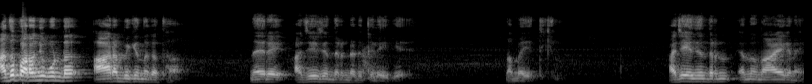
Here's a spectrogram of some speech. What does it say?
അത് പറഞ്ഞുകൊണ്ട് ആരംഭിക്കുന്ന കഥ നേരെ അജയചന്ദ്രന്റെ അടുക്കിലേക്ക് നമ്മെ എത്തിക്കുന്നു. അജയചന്ദ്രൻ എന്ന നായകനെ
